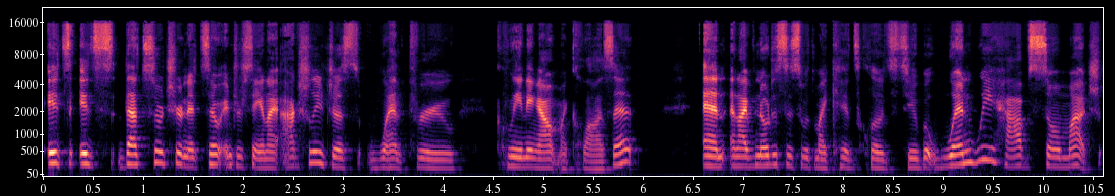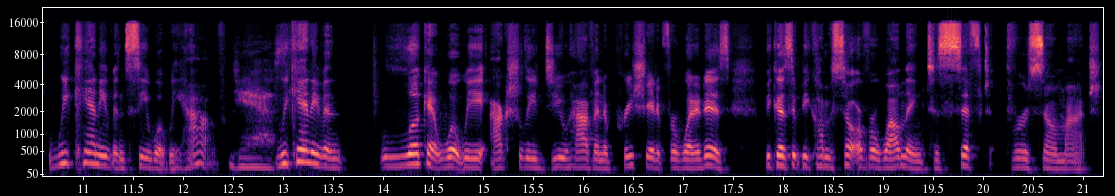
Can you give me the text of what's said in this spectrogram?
It's, it's, that's so true. And it's so interesting. And I actually just went through cleaning out my closet. And and I've noticed this with my kids clothes too but when we have so much we can't even see what we have. Yes. we can't even look at what we actually do have and appreciate it for what it is because it becomes so overwhelming to sift through so much.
